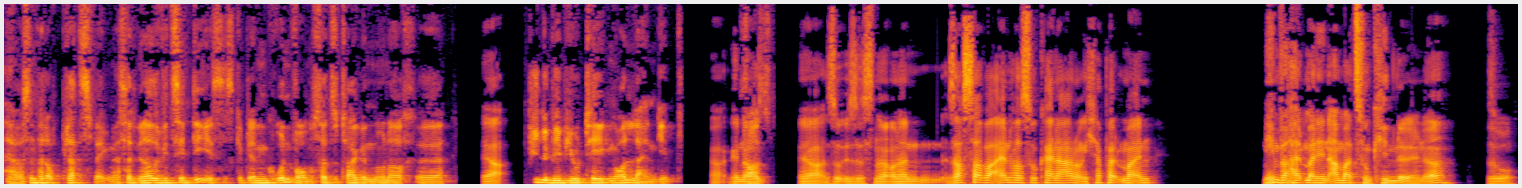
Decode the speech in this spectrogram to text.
Ja, aber es nimmt halt auch Platz weg. ne? Das ist halt genauso wie CDs. Es gibt ja einen Grund, warum es heutzutage nur noch äh, Ja, viele Bibliotheken online gibt. ja, genau. Fast. Ja, so ist es, ne? Und dann sagst du aber einfach so, keine Ahnung, ich habe halt mein, nehmen wir halt mal den Amazon Kindle, ne? So.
